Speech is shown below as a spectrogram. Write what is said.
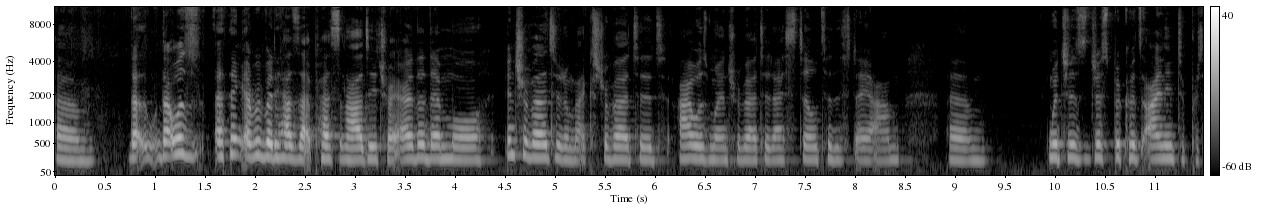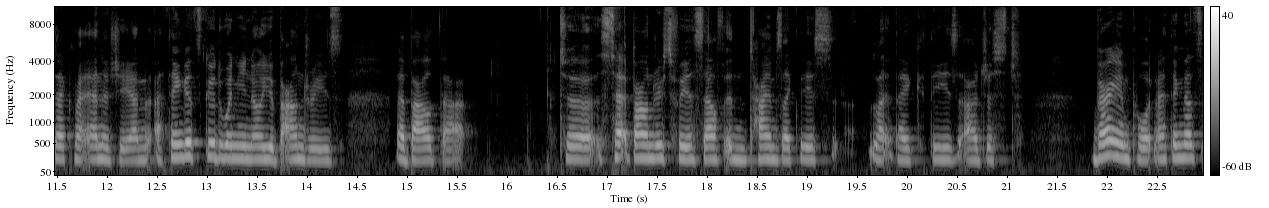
um, that that was I think everybody has that personality trait. Either they're more introverted or more extroverted. I was more introverted. I still to this day am, um, which is just because I need to protect my energy. And I think it's good when you know your boundaries about that. To set boundaries for yourself in times like these, like like these, are just very important. I think that's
